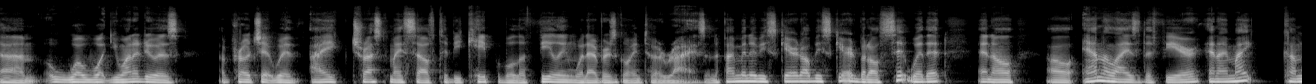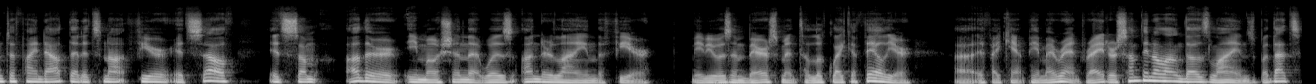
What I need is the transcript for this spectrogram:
Um, well, what you want to do is approach it with, "I trust myself to be capable of feeling whatever's going to arise, and if I'm going to be scared, I'll be scared, but I'll sit with it and I'll I'll analyze the fear, and I might come to find out that it's not fear itself; it's some other emotion that was underlying the fear." Maybe it was embarrassment to look like a failure uh, if I can't pay my rent, right? Or something along those lines. But that's,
